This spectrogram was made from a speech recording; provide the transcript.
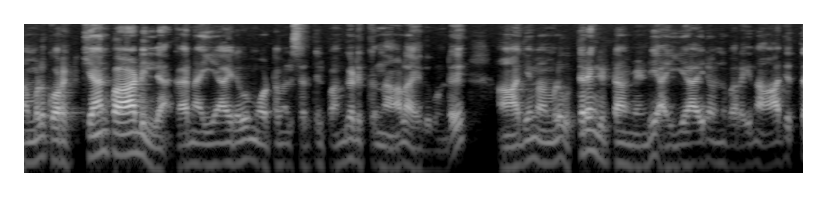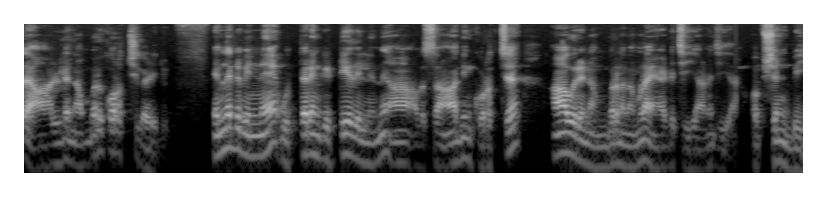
നമ്മൾ കുറയ്ക്കാൻ പാടില്ല. കാരണം അയ്യായിരവും ഓട്ട മത്സരത്തിൽ പങ്കെടുക്കുന്ന ആളായതുകൊണ്ട് ആദ്യം നമ്മൾ ഉത്തരം കിട്ടാൻ വേണ്ടി അയ്യായിരം എന്ന് പറയുന്ന ആദ്യത്തെ ആളുടെ നമ്പർ കുറച്ച് കഴിഞ്ഞു. എന്നിട്ട് പിന്നെ ഉത്തരം കിട്ടിയതിൽ നിന്ന് ആ അവസാനം ആദ്യം കുറച്ച് ആ ഒരു നമ്പറിനെ നമ്മൾ ആഡ് ചെയ്യാണ് ചെയ്യുക ഓപ്ഷൻ ബി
